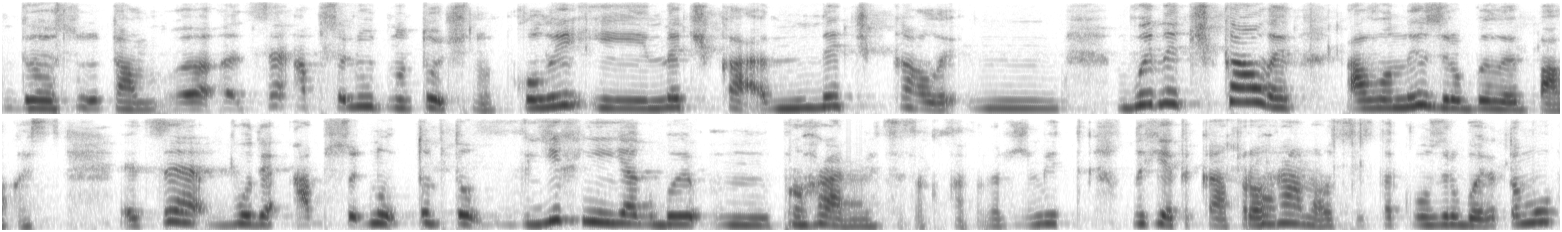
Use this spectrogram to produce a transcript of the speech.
де там. е, Це абсолютно точно. Коли і не чека, не чекали. Ви не чекали, а вони зробили пакость. Це буде абсолютно. Ну, тобто в їхній якби програмі це закладено. Розумієте? У них є така програма, ось такого зробити. Тому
